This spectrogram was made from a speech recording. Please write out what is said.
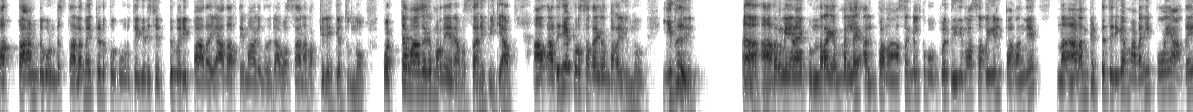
പത്താണ്ട് കൊണ്ട് സ്ഥലമേറ്റെടുപ്പ് പൂർത്തീകരിച്ച് എട്ടുവരിപ്പാത യാഥാർത്ഥ്യമാകുന്നതിന്റെ അവസാന വക്കിലേക്ക് എത്തുന്നു. ഒറ്റ വാചകം പറഞ്ഞ് ഞാൻ അവസാനിപ്പിക്കാം. അതിനെക്കുറിച്ച് അദ്ദേഹം പറയുന്നു ഇത് ആദരണീയനായ കുണ്ടറ എം എൽ എ അല്പമാസങ്ങൾക്ക് മുമ്പ് നിയമസഭയിൽ പറഞ്ഞ് നാണം കെട്ട് തിരികെ മടങ്ങിപ്പോയ അതേ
